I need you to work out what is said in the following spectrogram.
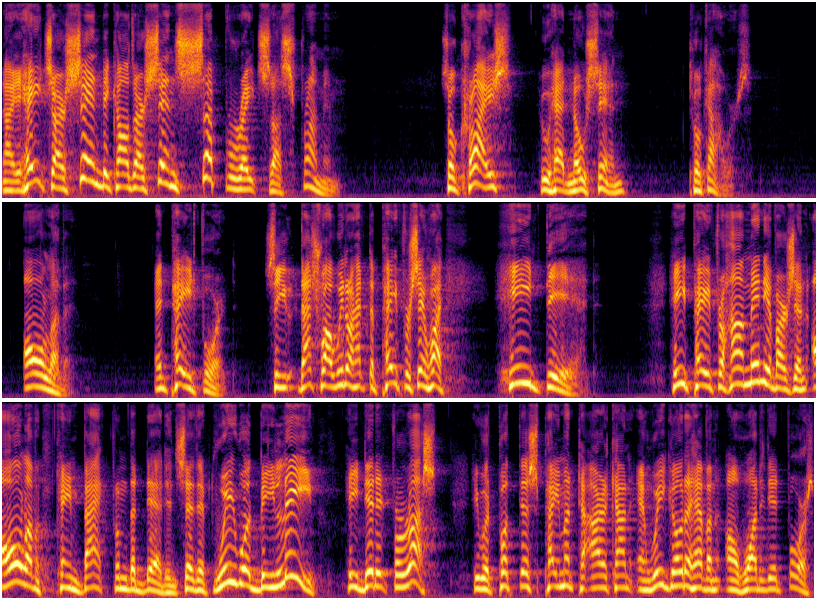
Now, He hates our sin because our sin separates us from Him. So Christ, who had no sin, took ours, all of it, and paid for it. See, that's why we don't have to pay for sin. Why? He did. He paid for how many of our sin? All of them came back from the dead and said, if we would believe, He did it for us. He would put this payment to our account and we go to heaven on what He did for us.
